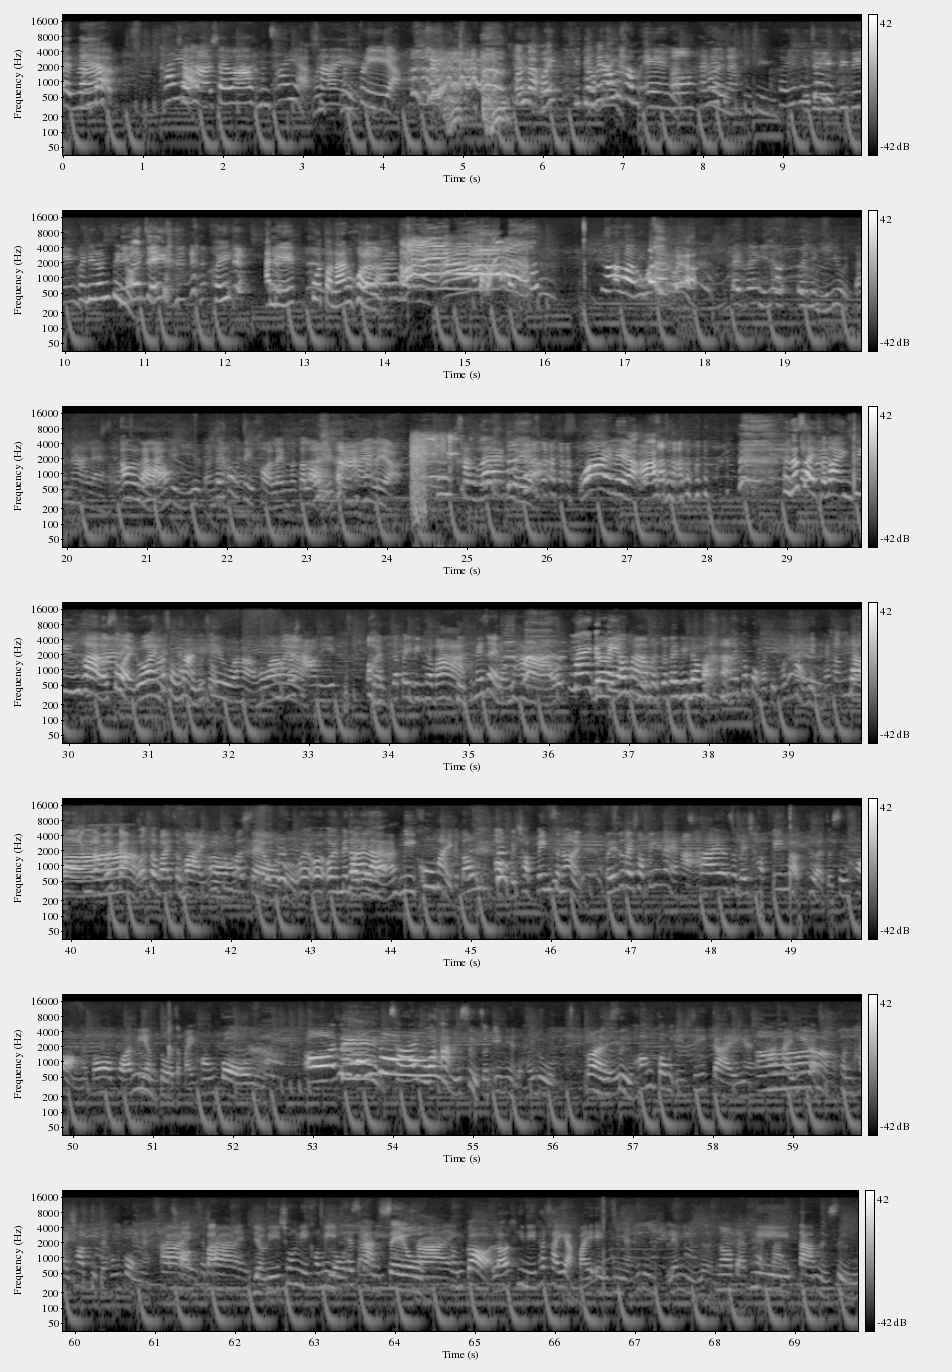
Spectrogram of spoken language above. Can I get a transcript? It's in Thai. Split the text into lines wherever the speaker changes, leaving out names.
มันใช่อะมัน
ใช่
มันฟรีอะมันแบบเฮ้ย
พี่ติ๊
มั
วน
ไม่
ให้
ต้องทำเอง
เอ
อะ
อให้เลยนะ
จริง
เฮ้ย
ๆ
ให้
จ
ใจ
ริง
ดิ
ๆจริง
เฮ้ยนี่เรื่องจริง
นี่
เหรอ
เรื่องจริง
เฮ้ยอันนี้พูดต่อหน้าทุกคนเลยเหรอ
ทุกคน
น่ารักมากเลยอะ
เป็นเป็นอย่างนี้อยู่เป็นอย่างนี้อยู่ตั้งนานแล้ว
เอาเหรอ
น่รักอย่างนี้อยู่ตั้ง
เฮ้
นายน
ปกติขออะไรมาตลอดไม่เคยให้เลยอะเพิ่ง ครั้งแรกเลยอะไหว้เลยอะอะมันจะใส่สบายจริงๆค่ะ แล้วสวยด้วย
ก็สงสารพี่ติวอะค่ะ เพราะว่า
ทำไมอะ
เมื่อเช้านี้เหมือนจะไปบินทบาทไม่ใส่รองเท้า
ไม่ก็
เดิน
เตรียม
เข้ามาเหมือนจะไปบินทบาท
ไม่ก็ปกติเขาถ่ายเห็นแค่ข้างบ
อ่
นาแล้วก็กะว่าสบายสบายๆ
อ๋อ
ที่จะมาแซวโถโอ้ยโอ้ยโอ้ยไม่ได้
พอดี
ละ
นะ
มีคู่ใหม่ก็ต้องออกไปช้อปปิ้งซะหน่อย
วันนี้จะไปช้อปปิ้งที่ไหนคะ
ใช่เราจะไปช้อปปิ้งแบบเผื่อจะซื้อของไงโป้เพราะว่าเตรียมตัวจะไปฮ่องกง
อ๋อจริง
สือจนอินเนี่ยเดี๋ยวให้ดู
ไหว
หนังสือฮ่องกง Easy Guide ไง
อ่า
ถ้าใครที่แบบคนไทยชอบทริปไปฮ่องกงไง
ใช่
ชอบใช่ปะ
ใช่
เดี๋ยวนี้ช่วงนี้เขามี
ลด
เทศกาลเซลล์
ใช่
ทั้งเกาะแล้วทีนี้ถ้าใครอยากไปเองทำยังไงให้ดูเล่มนี้เลย
เนอะแบบ
มีตามหนังสือ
